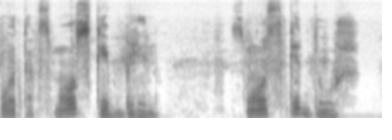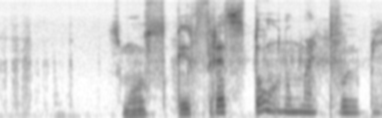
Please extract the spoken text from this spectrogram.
вот так. Смолской, блин. Смолской душ. Смолской средство, ну мать твою, блин.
